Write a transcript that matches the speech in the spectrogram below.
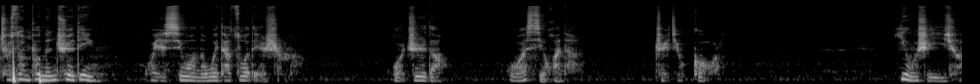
就算不能确定。我也希望能为他做点什么。我知道，我喜欢他，这就够了。又是一拳，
